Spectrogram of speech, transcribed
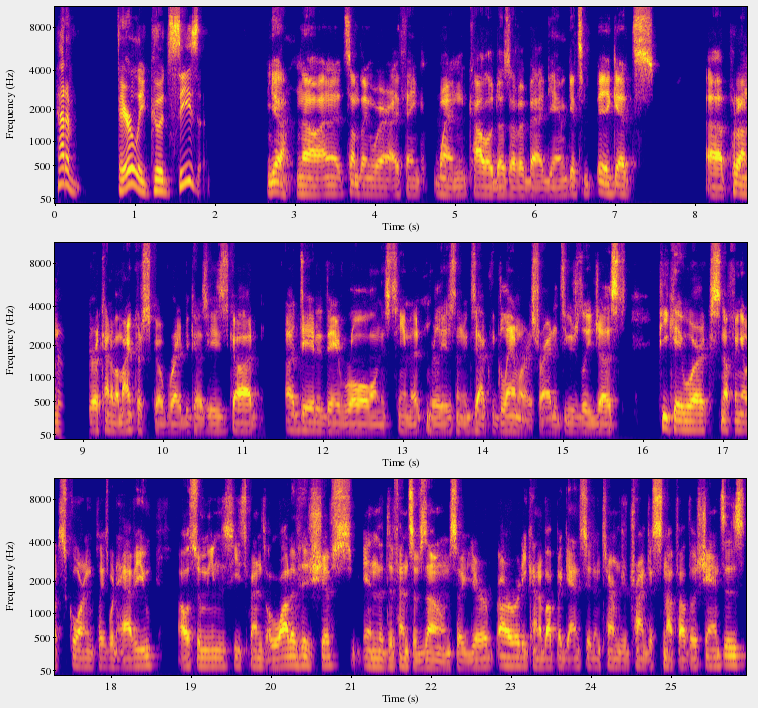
had a fairly good season. Yeah, no, and it's something where I think when Carlo does have a bad game, it gets it gets uh, put under kind of a microscope, right? Because he's got a day to day role on this team that really isn't exactly glamorous, right? It's usually just PK work, snuffing out scoring plays, what have you. Also means he spends a lot of his shifts in the defensive zone. So you're already kind of up against it in terms of trying to snuff out those chances.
